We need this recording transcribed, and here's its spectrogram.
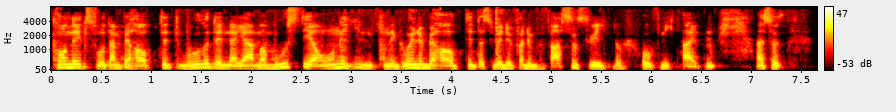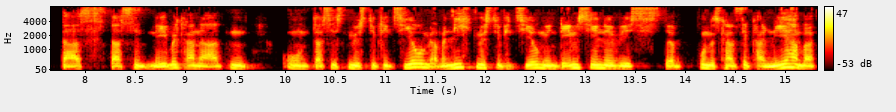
Connex, wo dann behauptet wurde, naja, man wusste ja ohnehin von den Grünen behauptet, das würde vor dem Verfassungsgerichtshof nicht halten. Also das, das sind Nebelgranaten und das ist Mystifizierung, aber nicht Mystifizierung in dem Sinne, wie es der Bundeskanzler Karl Nehammer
